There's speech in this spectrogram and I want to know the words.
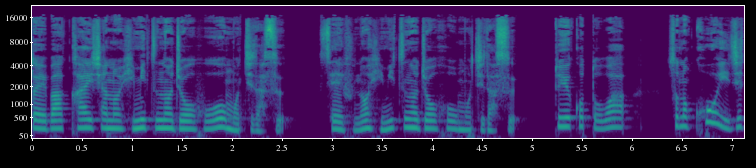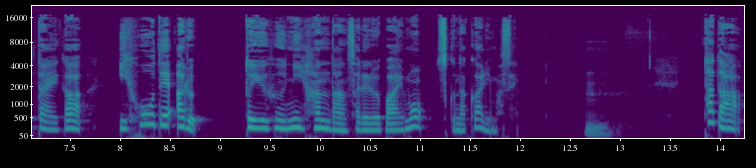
例えば会社の秘密の情報を持ち出す、政府の秘密の情報を持ち出すということは、その行為自体が違法であるというふうに判断される場合も少なくありません。うん。ただ、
